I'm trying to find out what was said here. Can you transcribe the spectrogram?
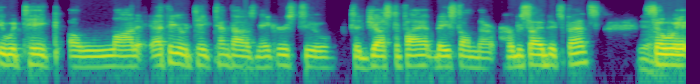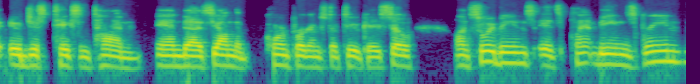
it would take a lot of, i think it would take 10,000 acres to to justify it based on the herbicide expense yeah. so it, it would just take some time and uh, see on the corn program stuff too okay so on soybeans it's plant beans green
